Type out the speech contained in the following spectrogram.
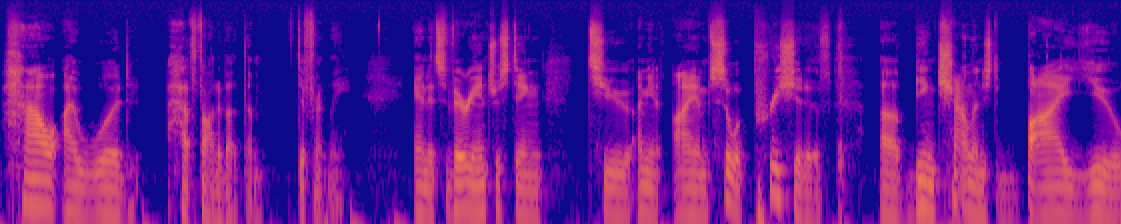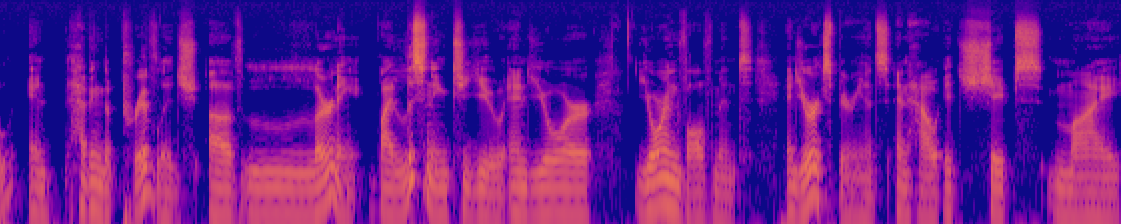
how I would have thought about them differently. And it's very interesting to, I mean, I am so appreciative of being challenged by you and having the privilege of learning by listening to you and your your involvement and your experience and how it shapes my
